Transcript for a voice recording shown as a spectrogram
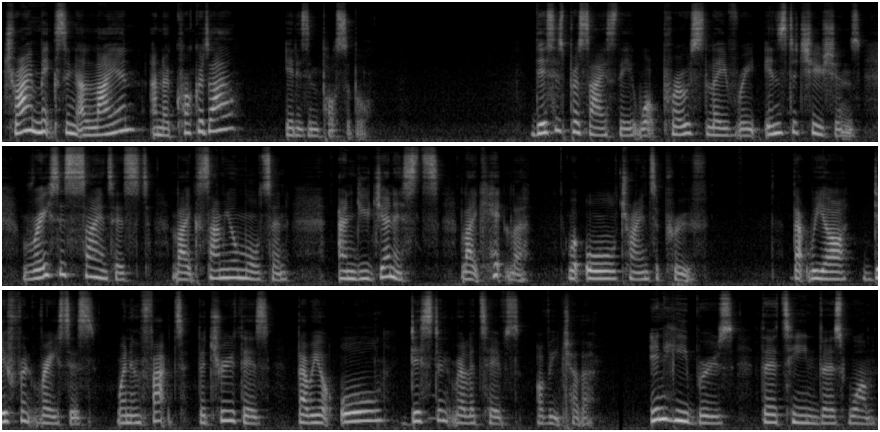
try mixing a lion and a crocodile, it is impossible. This is precisely what pro slavery institutions, racist scientists like Samuel Morton, and eugenists like Hitler were all trying to prove that we are different races, when in fact the truth is that we are all distant relatives of each other. In Hebrews 13, verse 1,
